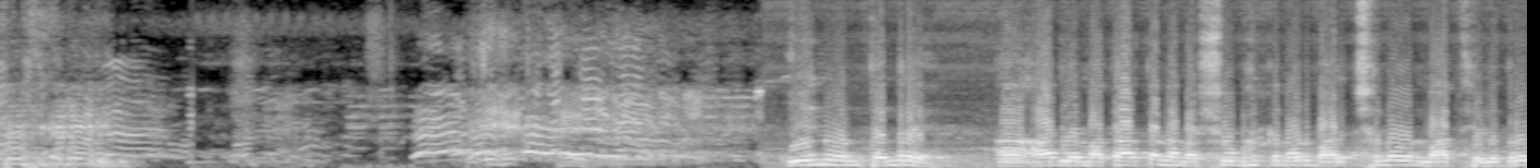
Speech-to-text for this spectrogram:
ಚೆಸ್ ಅಕಾಡೆಮಿ ಏನು ಅಂತಂದ್ರೆ ಆಗ್ಲೇ ಮಾತಾಡ್ತಾ ನಮ್ಮ ಶೋಭಕ್ಕನವ್ರು ಬಹಳ ಚಲೋ ಒಂದು ಮಾತು ಹೇಳಿದ್ರು.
